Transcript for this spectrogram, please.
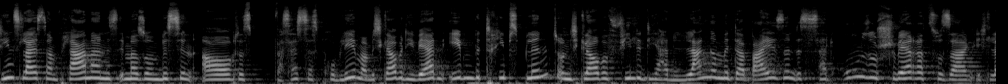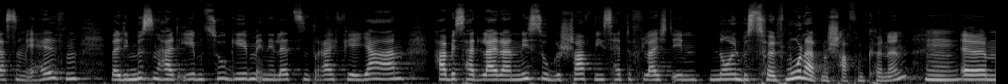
Dienstleistern, Planern ist immer so ein bisschen auch das, was heißt das Problem? Aber ich glaube, die werden eben betriebsblind und ich glaube, viele, die halt lange mit dabei sind, ist es halt umso schwerer zu sagen, ich lasse mir helfen, weil die müssen halt eben zugeben, in den letzten drei, vier Jahren habe ich es halt leider nicht so geschafft, wie ich es hätte vielleicht in neun bis zwölf Monaten schaffen können. Hm. Ähm,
